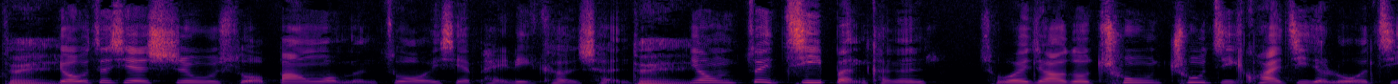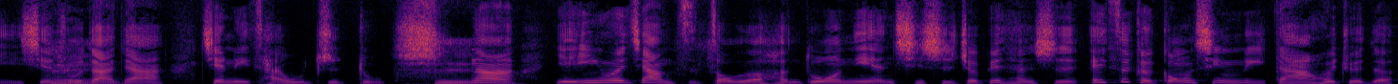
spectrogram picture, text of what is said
对，由这些事务所帮我们做一些培力课程，对，用最基本可能所谓叫做初初级会计的逻辑，协助大家建立财务制度。是，那也因为这样子走了很多年，其实就变成是，哎，这个公信力，大家会觉得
